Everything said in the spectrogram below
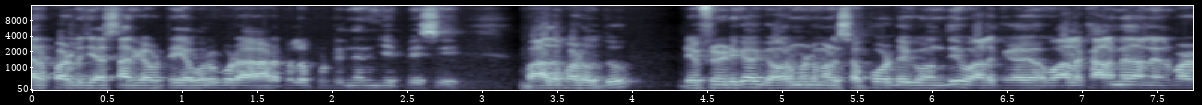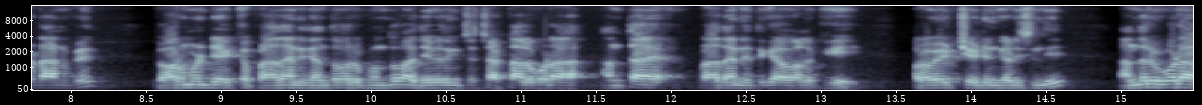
ఏర్పాట్లు చేస్తున్నారు కాబట్టి ఎవరు కూడా ఆడపిల్ల పుట్టిందని చెప్పేసి బాధపడవద్దు. డెఫినెట్గా గవర్నమెంట్ మనకు సపోర్టివ్గా ఉంది. వాళ్ళకి వాళ్ళ కాళ్ళ మీద నిలబడడానికి గవర్నమెంట్ యొక్క ప్రాధాన్యత ఎంతవరకు ఉందో అదేవిధంగా చట్టాలు కూడా అంత ప్రాధాన్యతగా వాళ్ళకి ప్రొవైడ్ చేయడం కలిసింది. అందరూ కూడా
